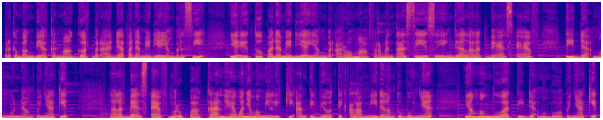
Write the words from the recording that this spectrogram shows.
Perkembangbiakan maggot berada pada media yang bersih, yaitu pada media yang beraroma fermentasi sehingga lalat BSF tidak mengundang penyakit. Lalat BSF merupakan hewan yang memiliki antibiotik alami dalam tubuhnya yang membuat tidak membawa penyakit.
